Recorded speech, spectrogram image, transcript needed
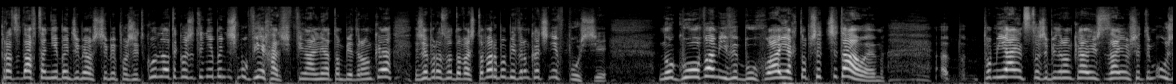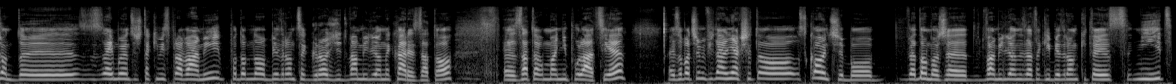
pracodawca nie będzie miał z ciebie pożytku, dlatego że ty nie będziesz mógł wjechać finalnie na tą Biedronkę, żeby rozładować towar, bo Biedronka ci nie wpuści. No głowa mi wybuchła, jak to przeczytałem. E, Pomijając to, że Biedronka już zajął się tym urząd, e, zajmujący się takimi sprawami, podobno Biedronce grozi 2 miliony kary za to, e, za tą manipulację. Zobaczymy finalnie, jak się to skończy, bo wiadomo, że 2 miliony dla takiej Biedronki to jest nic,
